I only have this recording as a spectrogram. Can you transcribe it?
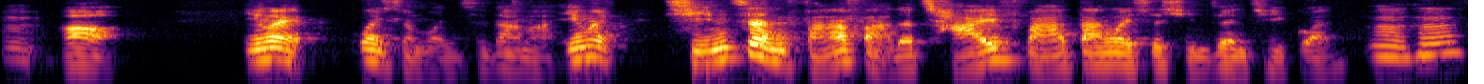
嗯。啊。因为为什么你知道吗？因为行政法法的裁罚单位是行政机关，嗯哼，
